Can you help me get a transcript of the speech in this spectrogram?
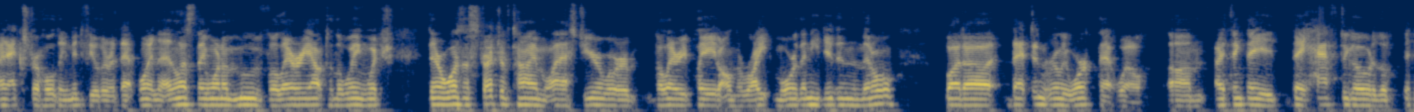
an extra holding midfielder at that point, unless they want to move Valeri out to the wing, which there was a stretch of time last year where Valeri played on the right more than he did in the middle, but uh, that didn't really work that well. Um, I think they they have to go to the.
